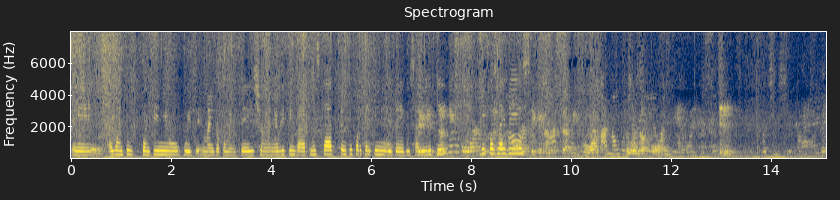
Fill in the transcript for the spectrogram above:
Uh, I want to continue with my documentation and everything, but instead, thank you for helping me with the disability. Because like this, I know what you're saying, like you don't want assistance, but you should call. They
